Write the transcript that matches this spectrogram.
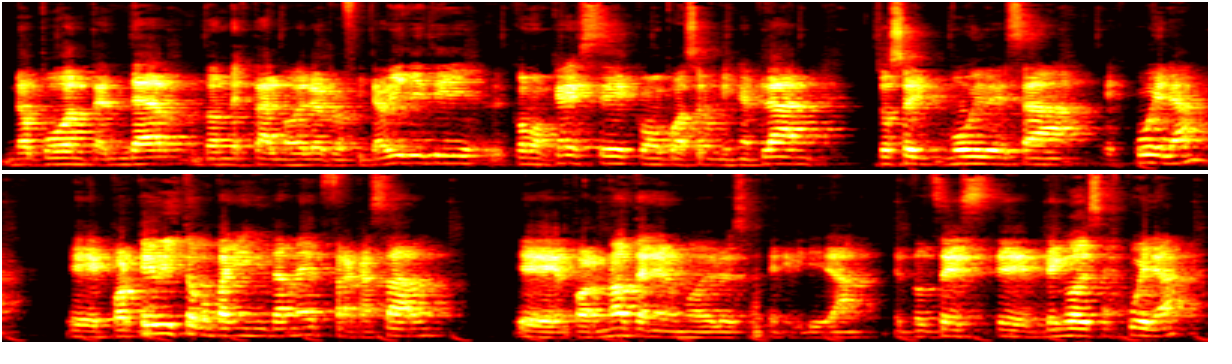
no puedo entender dónde está el modelo de profitability, cómo crece, cómo puedo hacer un business plan. Yo soy muy de esa escuela eh, porque he visto compañías de internet fracasar eh, por no tener un modelo de sostenibilidad. Entonces, eh, vengo de esa escuela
